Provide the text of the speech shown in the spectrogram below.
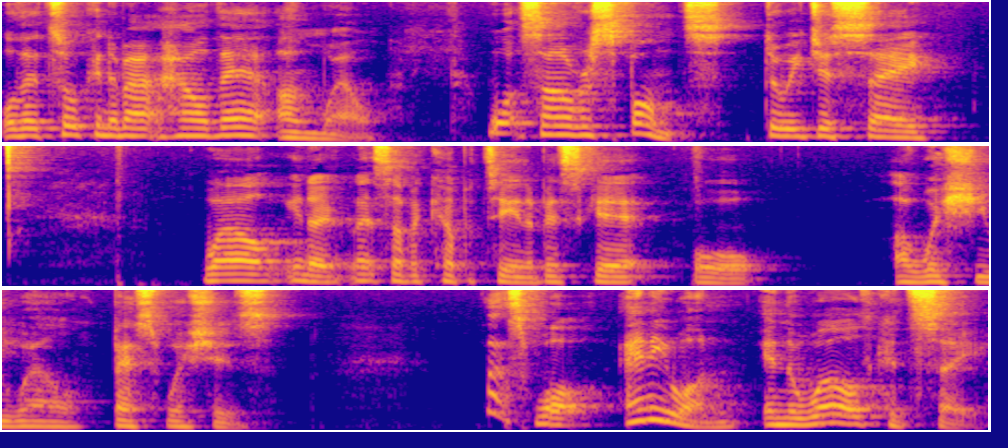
or they're talking about how they're unwell. What's our response? Do we just say, well, you know, let's have a cup of tea and a biscuit, or I wish you well, best wishes? That's what anyone in the world could say.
